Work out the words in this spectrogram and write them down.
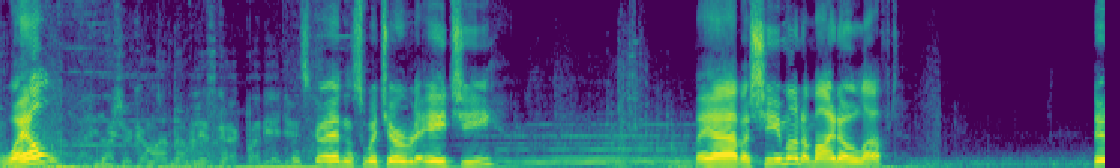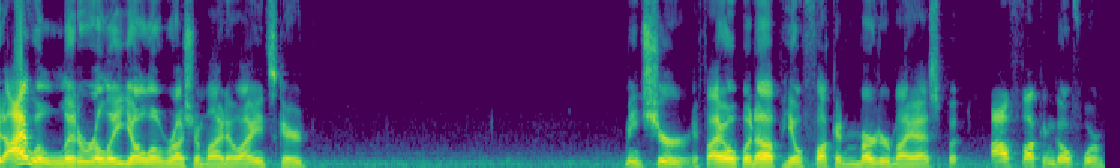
Well, let's go ahead and switch over to HE. They have a Shima and a Mino left. Dude, I will literally YOLO rush a Mino. I ain't scared. I mean, sure, if I open up, he'll fucking murder my ass, but I'll fucking go for him.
